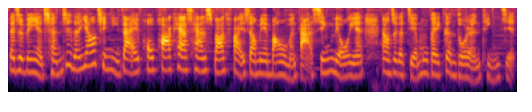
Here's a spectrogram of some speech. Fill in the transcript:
在这边也诚挚的邀请你在 Apple Podcast 和 Spotify 上面帮我们打新留言，让这个节目被更多人听见。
